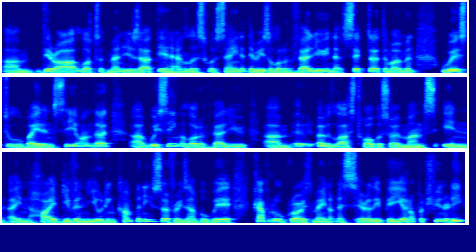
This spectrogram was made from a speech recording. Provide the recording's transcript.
Um, there are lots of managers out there and analysts who are saying that there is a lot of value in that sector at the moment. We're still wait and see on that. Um, we're seeing a lot of value over the last 12 or so months in in high dividend dividend yielding companies. So, for example, where capital growth may not necessarily be an opportunity,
